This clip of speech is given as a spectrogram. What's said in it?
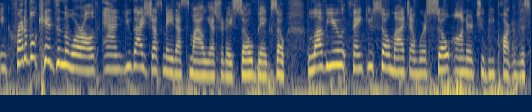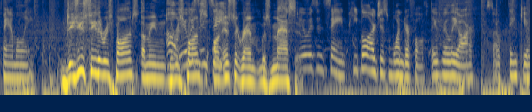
incredible kids in the world, and you guys just made us smile yesterday so big. So love you, thank you so much, and we're so honored to be part of this family. Did you see the response? I mean, the Oh, it response on. Instagram was massive. It was insane. People are just wonderful. They really are. So thank you.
